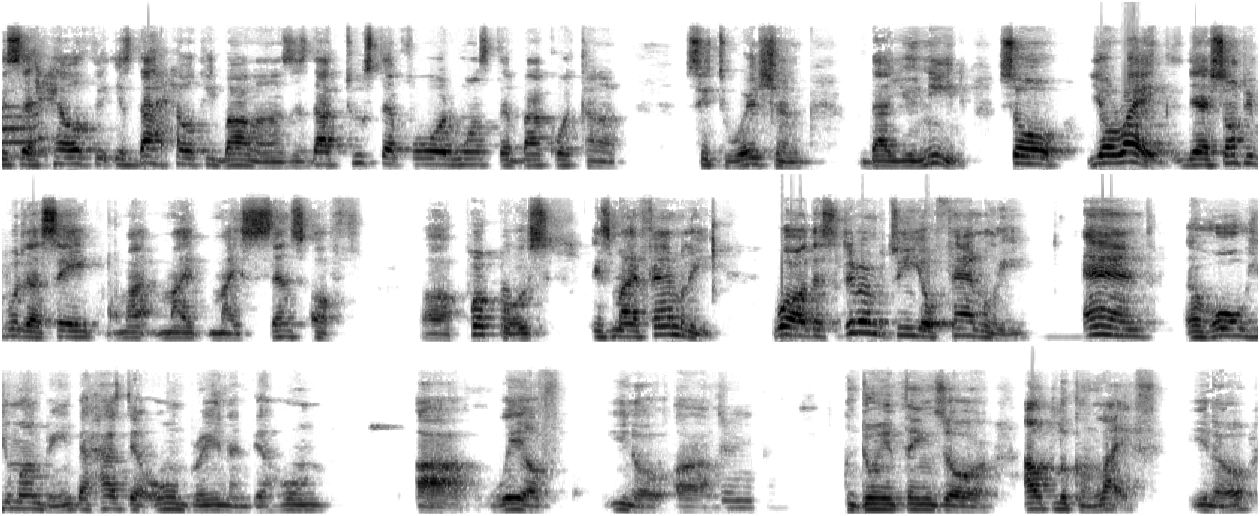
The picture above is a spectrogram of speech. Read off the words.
It's a ah. healthy it's that healthy balance? It's that two step forward one step backward kind of situation that you need. So you're right. There are some people that say my my my sense of uh, purpose is my family. Well there's a difference between your family and a whole human being that has their own brain and their own uh, way of you know uh, Doing doing things or outlook on life. You know,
